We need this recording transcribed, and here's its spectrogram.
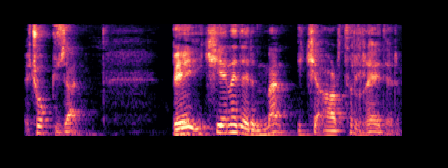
E çok güzel. B2'ye ne derim ben? 2 artı R derim.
